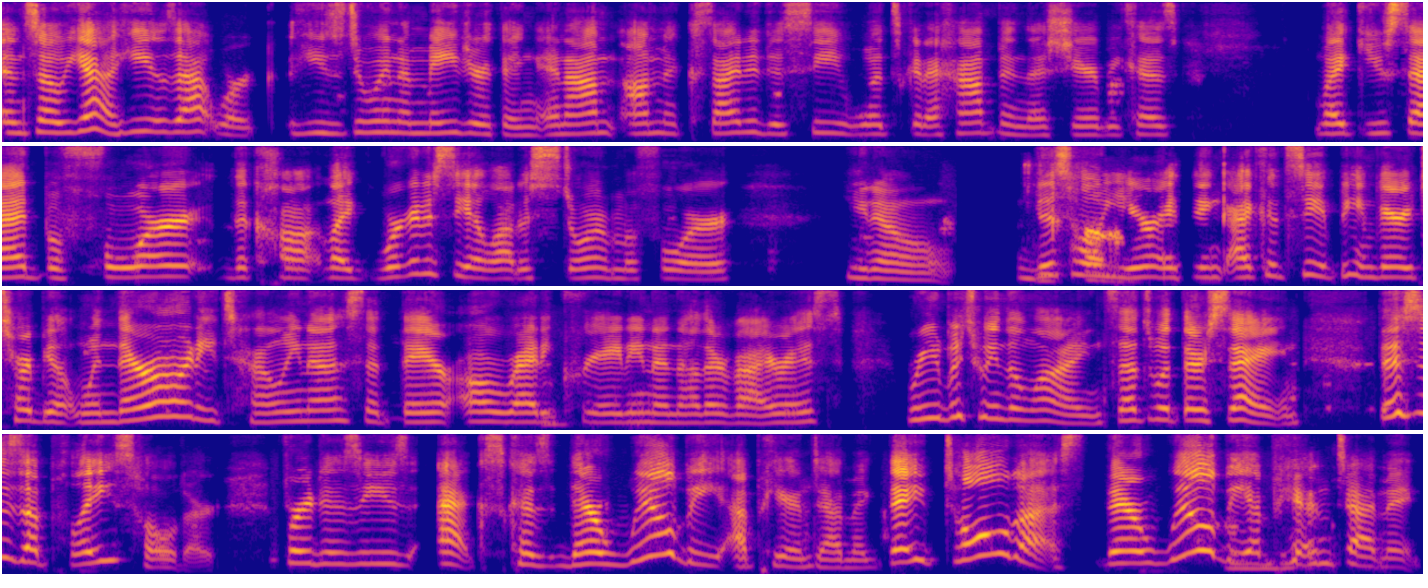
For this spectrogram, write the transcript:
and so yeah, he is at work. He's doing a major thing, and I'm I'm excited to see what's gonna happen this year because like you said before the con like we're gonna see a lot of storm before you know this whole year i think i could see it being very turbulent when they're already telling us that they're already creating another virus read between the lines that's what they're saying. This is a placeholder for disease x because there will be a pandemic. They told us there will be a mm-hmm. pandemic.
